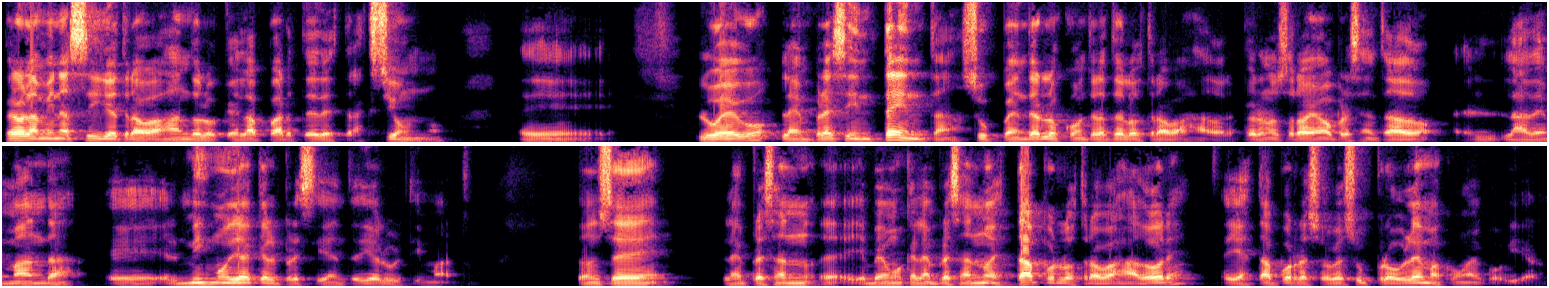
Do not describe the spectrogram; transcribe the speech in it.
Pero la mina sigue trabajando lo que es la parte de extracción, ¿no? Luego, la empresa intenta suspender los contratos de los trabajadores, pero nosotros habíamos presentado la demanda eh, el mismo día que el presidente dio el ultimátum. Entonces, la empresa, eh, vemos que la empresa no está por los trabajadores, ella está por resolver sus problemas con el gobierno.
